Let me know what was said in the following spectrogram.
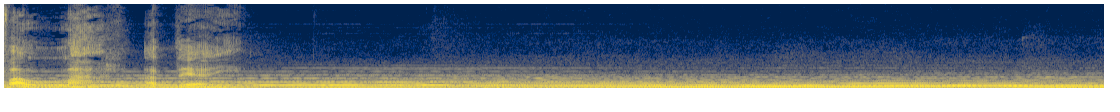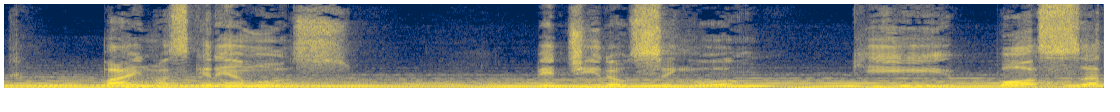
falar. Até aí. Pai, nós queremos pedir ao Senhor que possa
